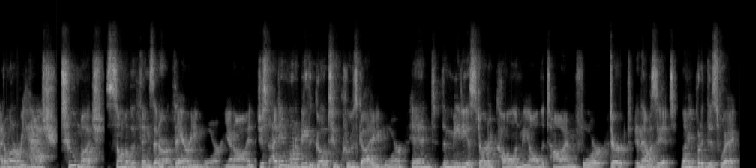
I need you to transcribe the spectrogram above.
I don't want to rehash too much some of the things that aren't there anymore, you know, and just I didn't want to be the go to cruise guy anymore. And the media started calling me all the time for dirt, and that was it. Let me put it this way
